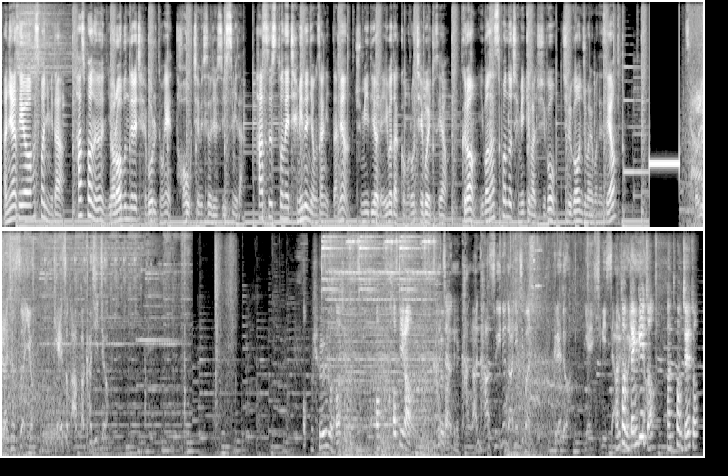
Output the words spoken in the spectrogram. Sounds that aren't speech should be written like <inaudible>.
안녕하세요 하스펀입니다. 하스펀은 여러분들의 제보를 통해 더욱 재밌어질 수 있습니다. 하스스톤에 재밌는 영상이 있다면 주미디어 네이버닷컴으로 제보해주세요. 그럼 이번 하스펀도 재밌게 봐주시고 즐거운 주말 보내세요. 잘하셨어요. 계속 압박하시죠. 어, 효율로 따지면 컵, 컵이랑 가장 강한 하수인은 아니지만 그래도 열심히 싸울 한턴 거예요. 땡기죠. 한턴 재죠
